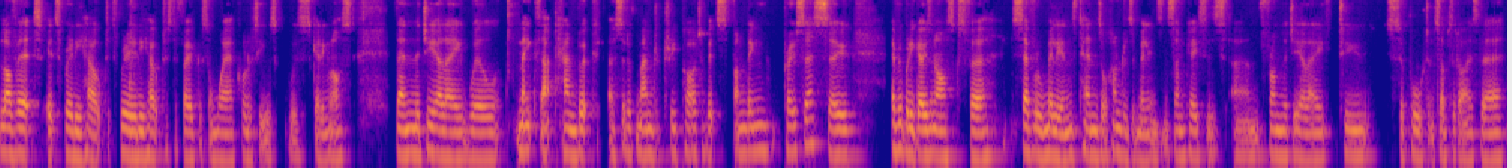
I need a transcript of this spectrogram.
love it, it's really helped, it's really helped us to focus on where quality was, was getting lost, then the GLA will make that handbook a sort of mandatory part of its funding process. So everybody goes and asks for several millions, tens or hundreds of millions in some cases, um, from the GLA to support and subsidise their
